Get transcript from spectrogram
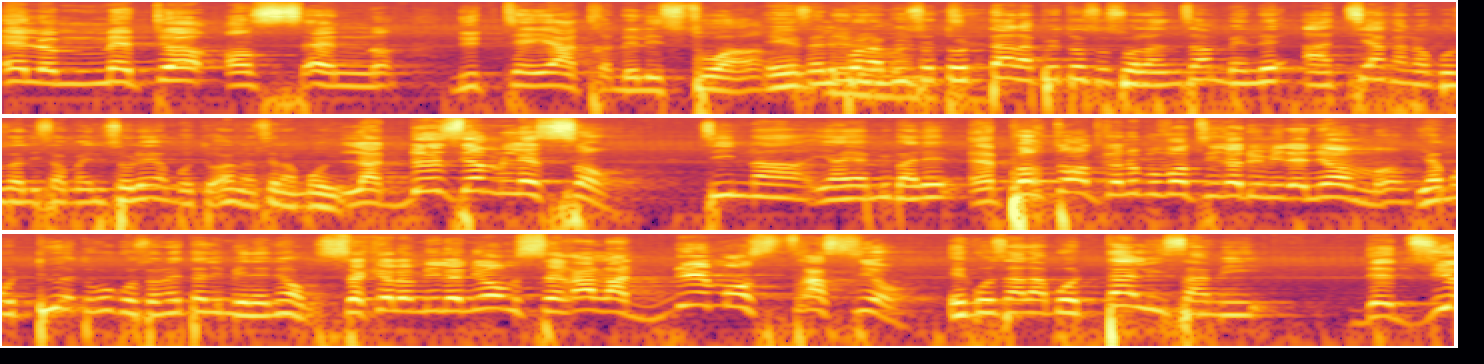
est le metteur en scène du théâtre de l'histoire. La deuxième leçon importante que nous pouvons tirer du millénium, etali millennium c'est que le millénium sera la démonstration de Dieu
